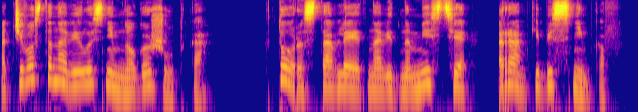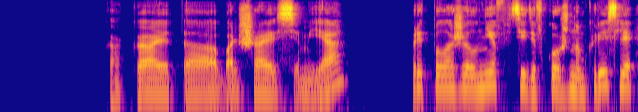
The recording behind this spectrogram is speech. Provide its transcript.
Отчего становилось немного жутко. Кто расставляет на видном месте рамки без снимков? «Какая-то большая семья?» Предположил Нев, сидя в кожаном кресле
